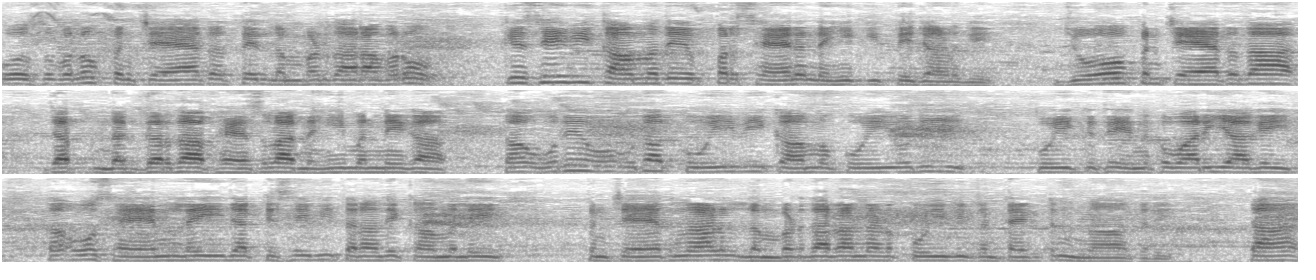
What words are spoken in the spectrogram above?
ਉਸ ਵੱਲੋਂ ਪੰਚਾਇਤ ਅਤੇ ਲੰਬੜਦਾਰਾਂ ਵੱਲੋਂ ਕਿਸੇ ਵੀ ਕੰਮ ਦੇ ਉੱਪਰ ਸਾਈਨ ਨਹੀਂ ਕੀਤੇ ਜਾਣਗੇ। ਜੋ ਪੰਚਾਇਤ ਦਾ ਜਾਂ ਨਗਰ ਦਾ ਫੈਸਲਾ ਨਹੀਂ ਮੰਨੇਗਾ, ਤਾਂ ਉਹਦੇ, ਉਹਦਾ ਕੋਈ ਵੀ ਕੰਮ, ਕੋਈ ਉਹਦੀ ਕੋਈ ਕਿਤੇ ਇਨਕੁਆਰੀ ਆ ਗਈ ਤਾਂ ਉਹ ਸਾਈਨ ਲਈ ਜਾਂ ਕਿਸੇ ਵੀ ਤਰ੍ਹਾਂ ਦੇ ਕੰਮ ਲਈ ਪੰਚਾਇਤ ਨਾਲ, ਲੰਬੜਦਾਰਾਂ ਨਾਲ ਕੋਈ ਵੀ ਕੰਟੈਕਟ ਨਾ ਕਰੇ। ਤਾਂ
